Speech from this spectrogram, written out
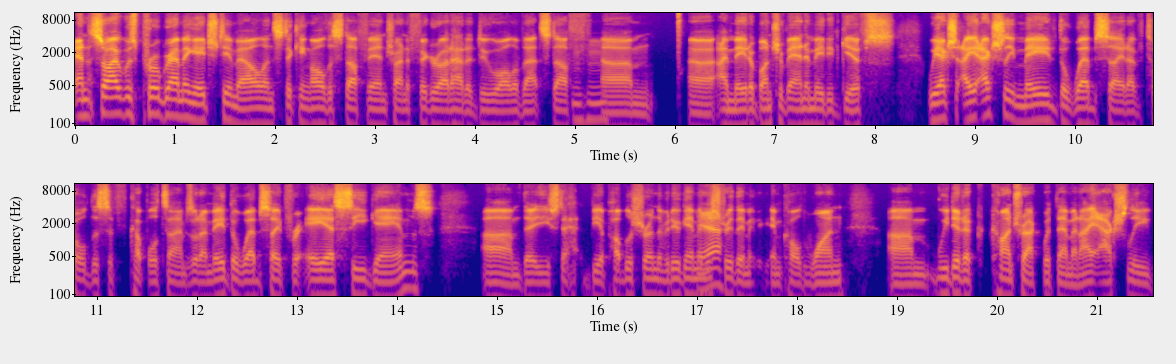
and so i was programming html and sticking all the stuff in trying to figure out how to do all of that stuff Mhm. um, uh, i made a bunch of animated gifs we actually i actually made the website i've told this a couple of times but i made the website for asc games um, they used to be a publisher in the video game Yeah. industry they made a game called one um, we did a contract with them and i actually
